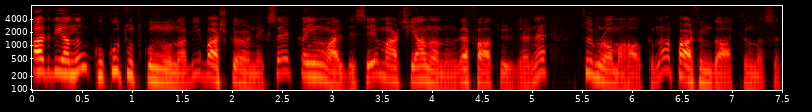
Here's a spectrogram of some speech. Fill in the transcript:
Adrian'ın koku tutkunluğuna bir başka örnekse kayınvalidesi Marciana'nın vefatı üzerine tüm Roma halkına parfüm dağıttırması.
